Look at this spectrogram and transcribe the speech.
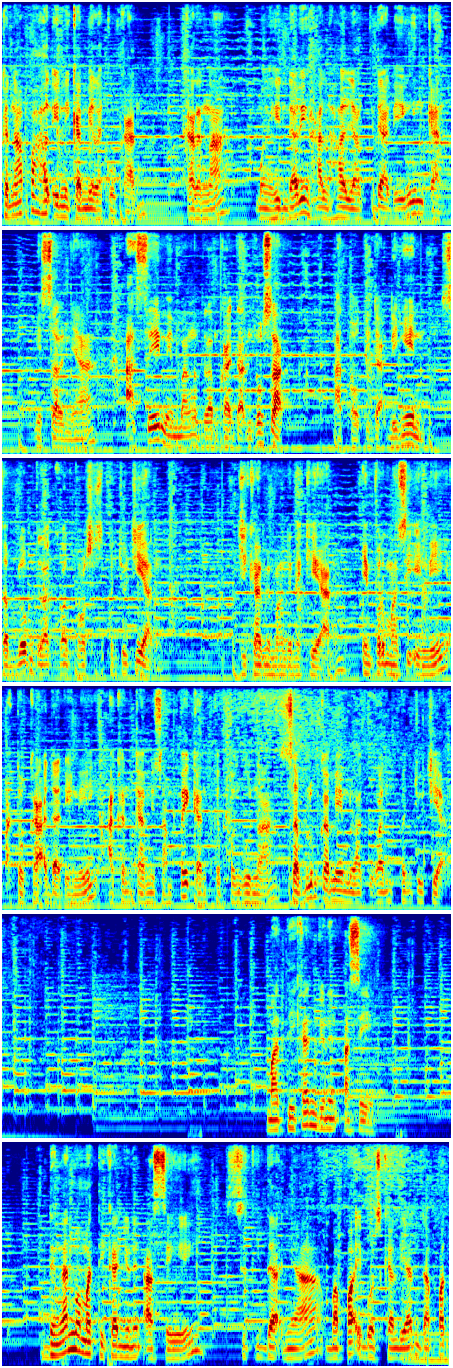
Kenapa hal ini kami lakukan? Karena menghindari hal-hal yang tidak diinginkan. Misalnya, AC memang dalam keadaan rusak atau tidak dingin sebelum dilakukan proses pencucian. Jika memang demikian, informasi ini atau keadaan ini akan kami sampaikan ke pengguna sebelum kami melakukan pencucian. Matikan unit AC Dengan mematikan unit AC, setidaknya Bapak Ibu sekalian dapat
